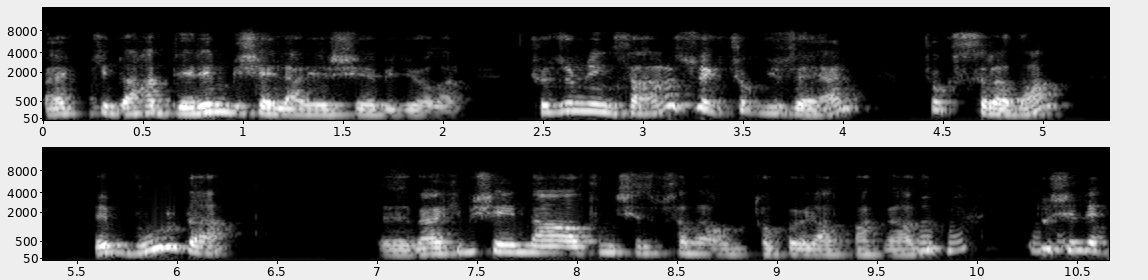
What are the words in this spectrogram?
belki daha derin bir şeyler yaşayabiliyorlar. Çözümlü insanlar sürekli çok yüzeyel, çok sıradan ve burada e, belki bir şeyin daha altını çizip sana onu topu öyle atmak lazım. Hı hı. Şimdi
